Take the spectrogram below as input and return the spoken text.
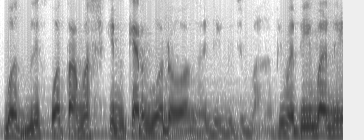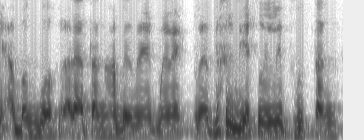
buat beli kuota sama skincare gue doang anjing lucu banget. Tiba-tiba nih abang gue datang ngambil mewek-mewek ternyata dia kelilit hutang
